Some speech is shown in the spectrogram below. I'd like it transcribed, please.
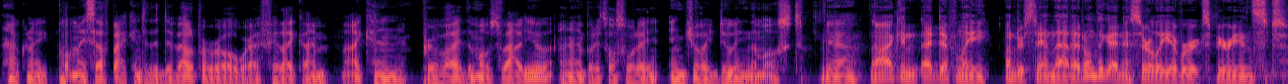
how can I put myself back into the developer role where I feel like I'm, I can provide the most value, uh, but it's also what I enjoy doing the most. Yeah. No, I can, I definitely understand that. I don't think I necessarily ever experienced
